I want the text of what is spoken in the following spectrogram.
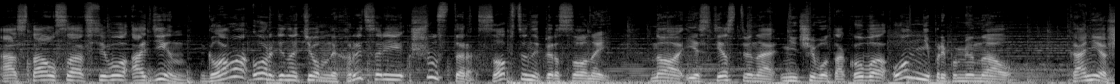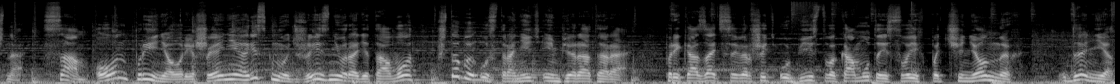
Остался всего один, глава Ордена Темных Рыцарей Шустер собственной персоной. Но, естественно, ничего такого он не припоминал. Конечно, сам он принял решение рискнуть жизнью ради того, чтобы устранить Императора. Приказать совершить убийство кому-то из своих подчиненных? Да нет,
